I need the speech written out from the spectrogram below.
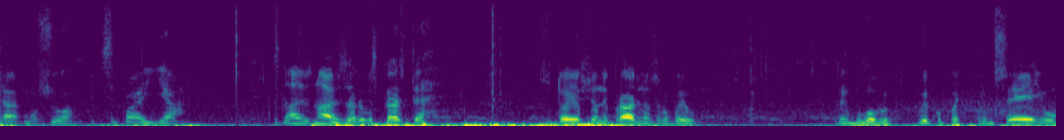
Так, ну що, підсипаю я. Знаю, знаю, зараз ви скажете, що я все неправильно зробив. Треба було викопати траншею,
